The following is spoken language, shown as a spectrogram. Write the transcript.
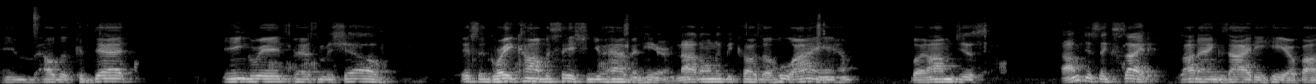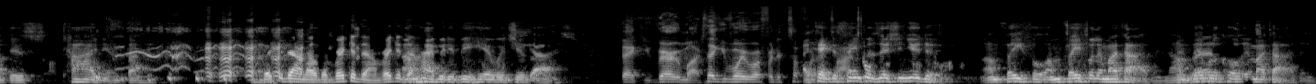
and Elder Cadet, Ingrid, Pastor Michelle. It's a great conversation you're having here, not only because of who I am, but I'm just, I'm just excited. A lot of anxiety here about this tithing thing. Break it down, Elder. Break it down. Break it down. I'm happy to be here with you guys. Thank you very much. Thank you very much for the t- I for take the time. same position you do. I'm faithful. I'm faithful in my tithing. I'm Amen. biblical in my tithing.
